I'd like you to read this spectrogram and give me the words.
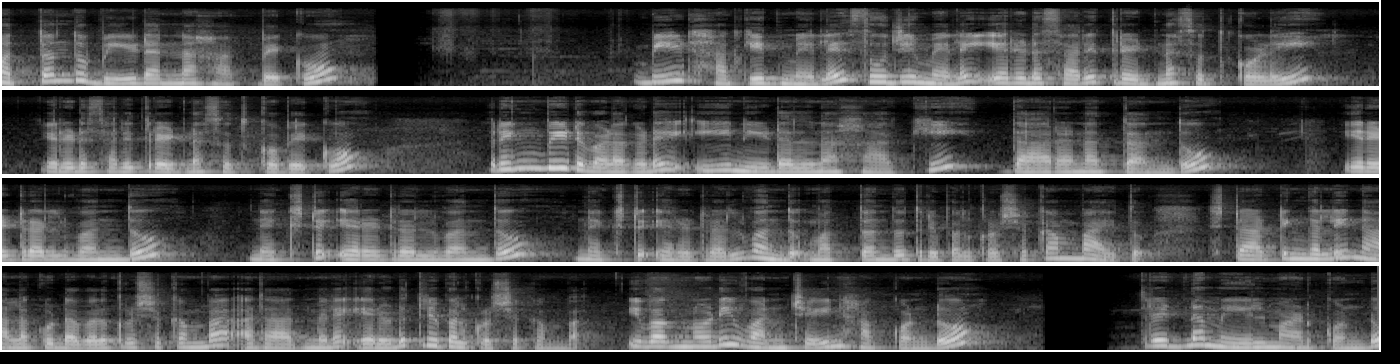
ಮತ್ತೊಂದು ಬೀಡನ್ನು ಹಾಕಬೇಕು. ಬೀಡ್ ಹಾಕಿದ ಮೇಲೆ ಸೂಜಿ ಮೇಲೆ ಎರಡು ಸಾರಿ ಥ್ರೆಡ್ನ ಸುತ್ಕೊಳ್ಳಿ. ಎರಡು ಸಾರಿ ಥ್ರೆಡ್ನ ಸುತ್ಕೋಬೇಕು. ರಿಂಗ್ ಬೀಡ್ ಒಳಗಡೆ ಈ ನೀಡಲ್ನ ಹಾಕಿ ದಾರನ ತಂದು ಎರಡರಲ್ಲಿ ಒಂದು ನೆಕ್ಸ್ಟ್ ಎರಡರಲ್ಲಿ ಒಂದು, ನೆಕ್ಸ್ಟ್ ಎರಡರಲ್ಲಿ ಒಂದು. ಮತ್ತೊಂದು ತ್ರಿಬಲ್ ಕ್ರೋಶ ಕಂಬ ಆಯಿತು. ಸ್ಟಾರ್ಟಿಂಗಲ್ಲಿ ನಾಲ್ಕು ಡಬಲ್ ಕ್ರೋಶ ಕಂಬ, ಅದಾದಮೇಲೆ ಎರಡು ತ್ರಿಬಲ್ ಕ್ರೋಶ ಕಂಬ. ಇವಾಗ ನೋಡಿ ಒನ್ ಚೈನ್ ಹಾಕ್ಕೊಂಡು ಥ್ರೆಡ್ನ ಮೇಲ್ ಮಾಡಿಕೊಂಡು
